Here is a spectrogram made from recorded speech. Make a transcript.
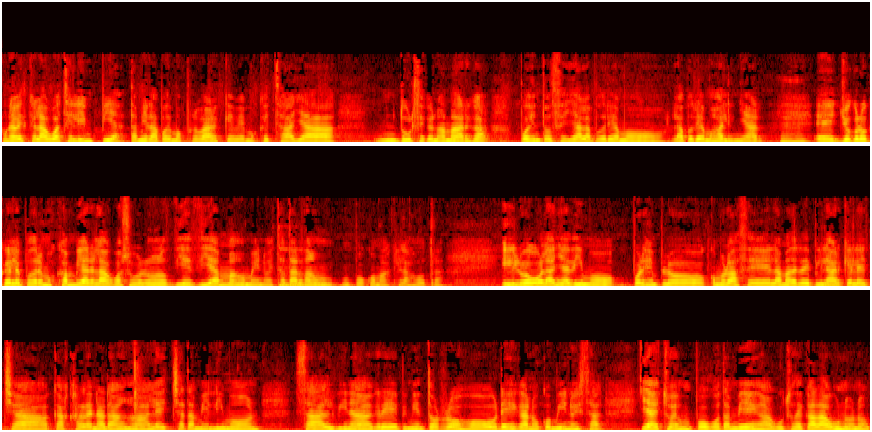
Una vez que el agua esté limpia, también la podemos probar, que vemos que está ya dulce, que no amarga, pues entonces ya la podríamos, la podríamos alinear. Eh, yo creo que le podremos cambiar el agua sobre unos 10 días más o menos. Esta tarda un, poco más que las otras. Y luego le añadimos, por ejemplo, como lo hace la madre de Pilar, que le echa cáscara de naranja, le echa también limón, sal, vinagre, pimiento rojo, orégano, comino y sal. Ya esto es un poco también a gusto de cada uno, ¿no?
